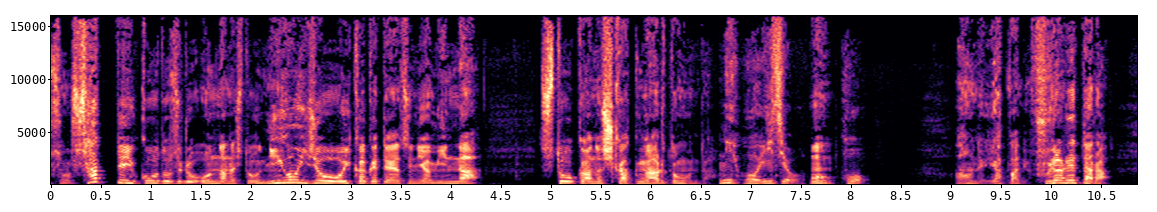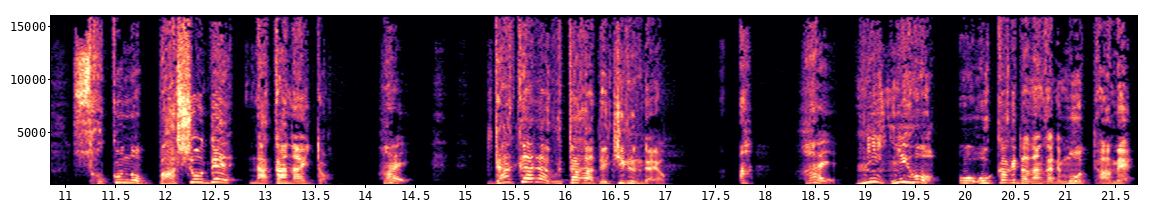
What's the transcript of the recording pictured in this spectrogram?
その去って行こうとする女の人を2歩以上追いかけたやつにはみんな、ストーカーの資格があると思うんだ。2歩以上。うん。ほあのね、やっぱね、振られたら、そこの場所で泣かないと。う。はい。だから歌ができるんだよ。はい。に、2歩を追っかけた段階でもうダメ。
